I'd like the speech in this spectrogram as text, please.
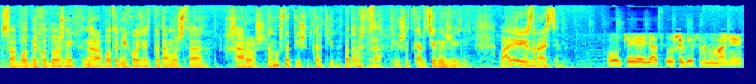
свободный художник. На работу не ходит, потому что хорош. Потому что пишет картины. Потому что, да, пишет картины жизни. Валерий, здрасте. Окей, я слушаю весь внимание.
